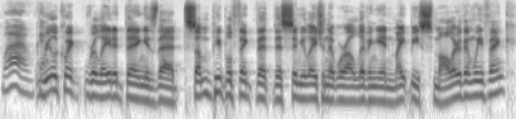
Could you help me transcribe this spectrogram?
Wow. okay. Real quick related thing is that some people think that this simulation that we're all living in might be smaller than we think.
